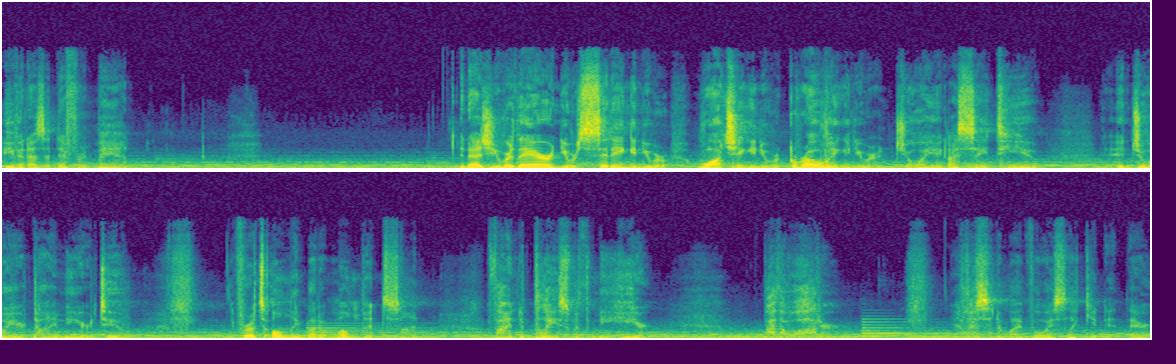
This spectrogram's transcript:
even as a different man. And as you were there and you were sitting and you were watching and you were growing and you were enjoying, I say to you, enjoy your time here too. For it's only but a moment, son. Find a place with me here by the water and listen to my voice like you did there.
